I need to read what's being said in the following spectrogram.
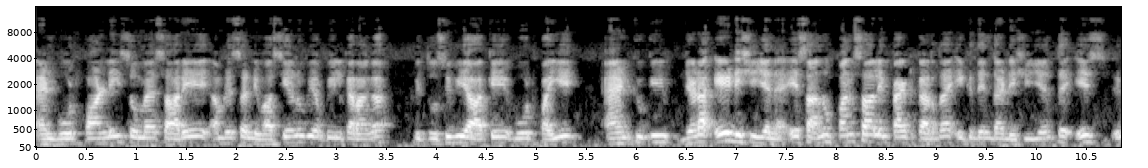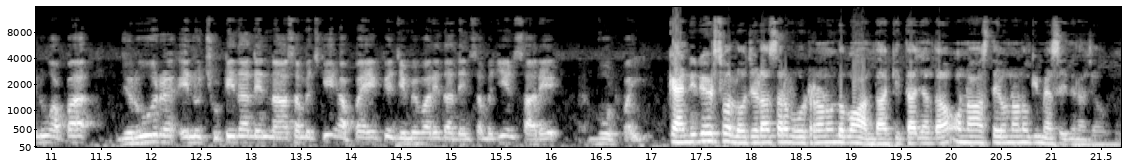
ਐਂਡ ਵੋਟ ਪਾਉਣ ਲਈ। ਸੋ ਮੈਂ ਸਾਰੇ ਅੰਮ੍ਰਿਤਸਰ ਨਿਵਾਸੀਆਂ ਨੂੰ ਵੀ ਅਪੀਲ ਕਰਾਂਗਾ ਵੀ ਤੁਸੀਂ ਵੀ ਆ ਕੇ ਵੋਟ ਪਾਈਏ। ਐਂਡ ਕਿਉਂਕਿ ਜਿਹੜਾ ਇਹ ਡਿਸੀਜਨ ਹੈ ਇਹ ਸਾਨੂੰ 5 ਸਾਲ ਇੰਪੈਕਟ ਕਰਦਾ ਹੈ ਇੱਕ ਦਿਨ ਦਾ ਡਿਸੀਜਨ ਤੇ ਇਸ ਨੂੰ ਆਪਾਂ ਜ਼ਰੂਰ ਇਹਨੂੰ ਛੁੱਟੀ ਦਾ ਦਿਨ ਨਾ ਸਮਝ ਕੇ ਆਪਾਂ ਇੱਕ ਜ਼ਿੰਮੇਵਾਰੀ ਦਾ ਦਿਨ ਸਮਝੀਏ ਸਾਰੇ ਵੋਟ ਪਾਈਏ। ਕੈਂਡੀਡੇਟਸ ਵੱਲੋਂ ਜਿਹੜਾ ਸਰ ਵੋਟਰਾਂ ਨੂੰ ਲੁਭਾਉਣ ਦਾ ਕੀਤਾ ਜਾਂਦਾ ਉਹਨਾਂ ਵਾਸਤੇ ਉਹਨਾਂ ਨੂੰ ਕੀ ਮੈਸੇਜ ਦੇਣਾ ਚਾਹੋਗੇ?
